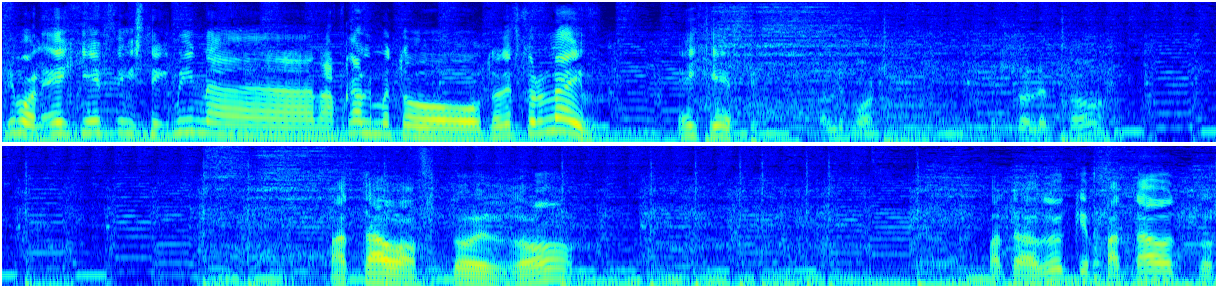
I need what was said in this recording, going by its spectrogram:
Λοιπόν, έχει έρθει η στιγμή να, να βγάλουμε το, το δεύτερο live. Έχει έρθει. Λοιπόν, μισό λεπτό. Πατάω αυτό εδώ. Πατάω εδώ και πατάω το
